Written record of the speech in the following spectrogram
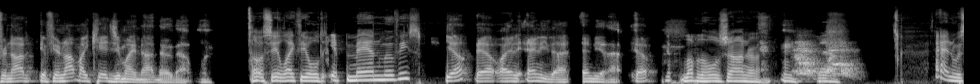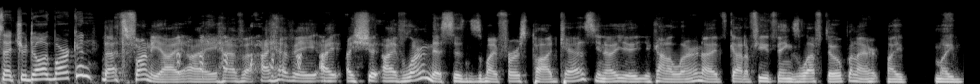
you're not if you're not my kids you might not know that one Oh, so you like the old Ip Man movies? Yeah, yeah, any of that, any of that. Yep. yep love the whole genre. Mm. yeah. And was that your dog barking? That's funny. I, I have a, I have a I, I should I've learned this since my first podcast. You know, you you kind of learn. I've got a few things left open. I my my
